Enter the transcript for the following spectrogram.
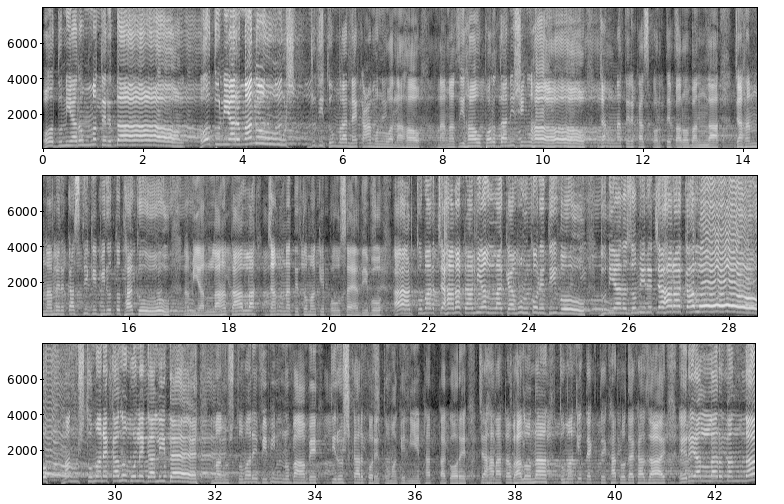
ও দুনিয়ার উম্মতের দল, ও দুনিয়ার মানুষ, যদি তোমরা নেক আমলওয়ালা হও, নামাজি হও পর্দানি সিংহ জান্নাতের কাজ করতে পারো বান্দা, জাহান্নামের কাছ থেকে বিরত থাকো, আমি আল্লাহ তাআলা জান্নাতে তোমাকে পৌঁছায় দিব, আর তোমার চেহারাটা আমি আল্লাহ কেমন করে দিব, দুনিয়ার জমিনে চেহারা কালো মানুষ তোমারে কালো বলে গালি দেয়। মানুষ তোমারে বিভিন্ন ভাবে তিরস্কার করে, তোমাকে নিয়ে ঠাট্টা করে। চেহারাটা ভালো না, তোমাকে দেখতে খাটো দেখা যায়। এরে আল্লাহর বান্দা,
